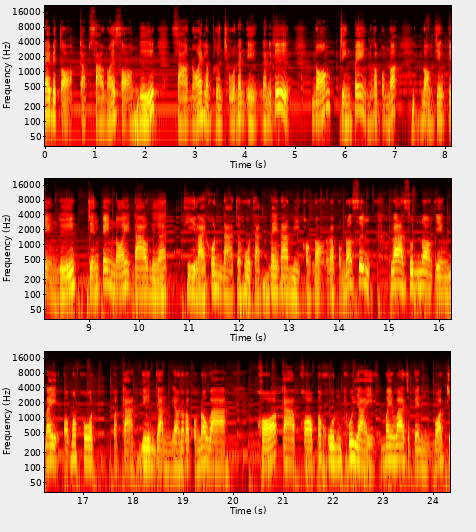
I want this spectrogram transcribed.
ได้ไปต่อกับสาวน้อยสองหรือสาวน้อยลำเพลินโชว์นั่นเอง นั่นคือ น้องเจิงเป้งนะครับผมเนาะน้องเจิงเป้งหรือเจิงเป้งน้อยดาวเหนือที่หลายคนน่าจะหูจักในนามนี้ของน้องนะครับผมเนาะซึ่งล่าสุดน้องเองได้ออกมาโพสต์ประกาศยืนยันแล้วนะครับผมเนาะว่า ขอกราบขอบพระคุณผู้ใหญ่ไม่ว่าจะเป็นบอสโจ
